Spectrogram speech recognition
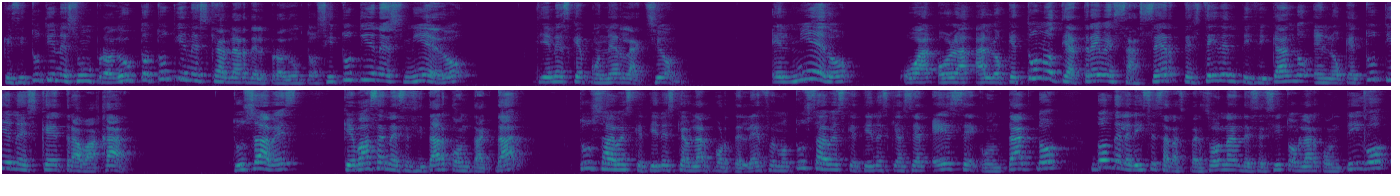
que si tú tienes un producto, tú tienes que hablar del producto. Si tú tienes miedo, tienes que poner la acción. El miedo o, a, lo que tú no te atreves a hacer te está identificando en lo que tú tienes que trabajar. Tú sabes que vas a necesitar contactar, tú sabes que tienes que hablar por teléfono, tú sabes que tienes que hacer ese contacto donde le dices a las personas necesito hablar contigo,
